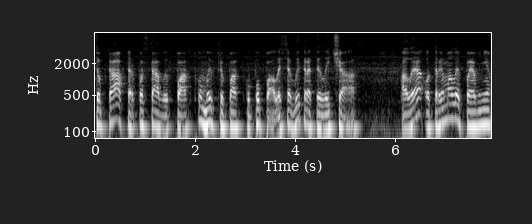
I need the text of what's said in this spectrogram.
Тобто автор поставив пастку, ми в цю пастку попалися, витратили час, але отримали певні,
